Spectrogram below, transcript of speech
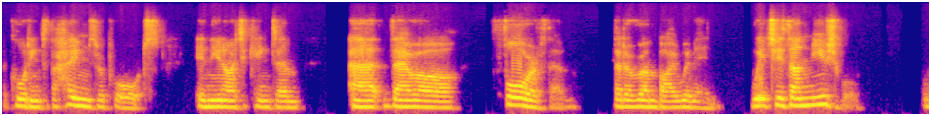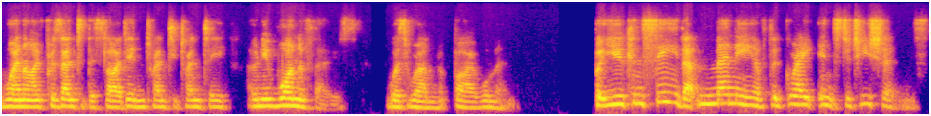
according to the Holmes report in the United Kingdom, uh, there are four of them that are run by women, which is unusual. When I presented this slide in 2020, only one of those was run by a woman. But you can see that many of the great institutions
